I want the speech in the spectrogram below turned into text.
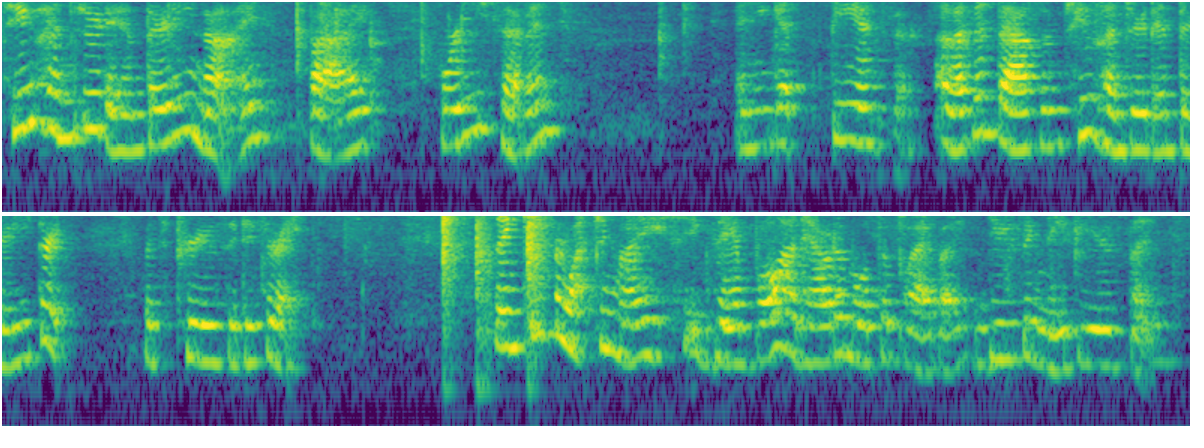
239 by 47 and you get the answer, 11,233, which proves it is right. Thank you for watching my example on how to multiply by using Napier's bones.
